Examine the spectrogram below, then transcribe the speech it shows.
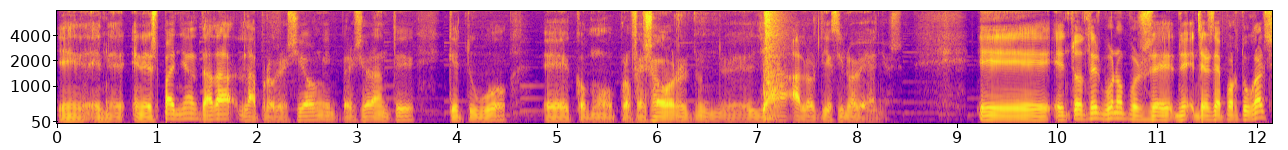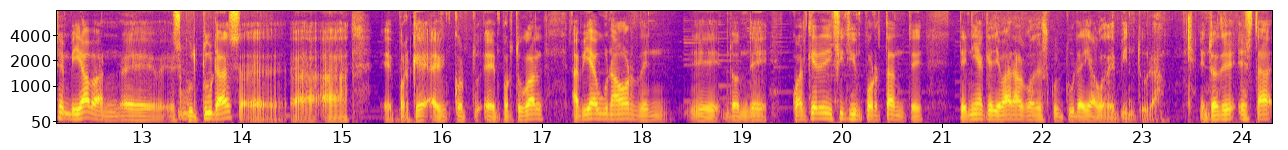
eh, en, España, dada la progresión impresionante que tuvo eh, como profesor eh, ya a los 19 años. entonces, bueno, pues desde Portugal se enviaban esculturas, porque en, Portugal había una orden donde cualquier edificio importante tenía que llevar algo de escultura y algo de pintura. Entonces esta,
